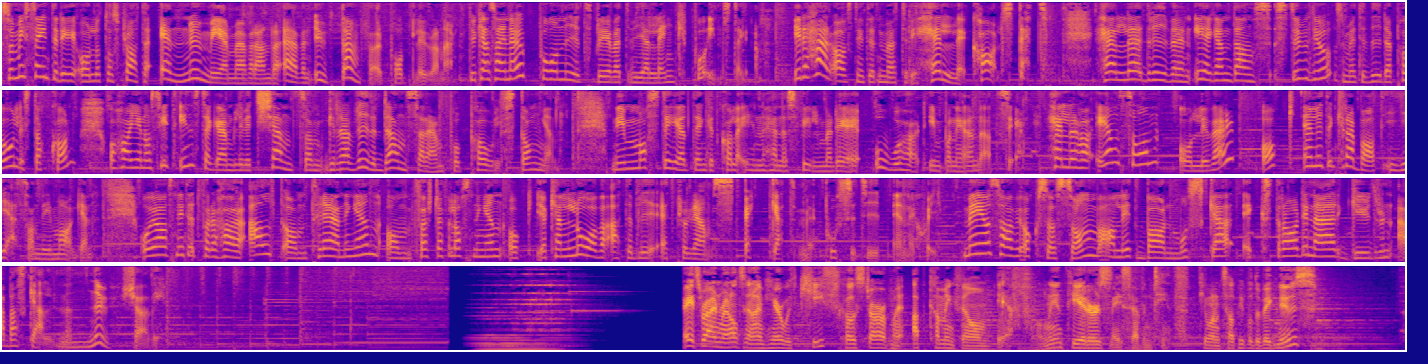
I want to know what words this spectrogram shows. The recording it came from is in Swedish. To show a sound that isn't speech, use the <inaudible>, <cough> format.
Så missa inte det och låt oss prata ännu mer med varandra även utanför poddlurarna. Du kan signa upp på nyhetsbrevet via länk på Instagram. I det här avsnittet möter vi Helle Karlstedt. Helle driver en egen dansstudio som heter Vida Pole i Stockholm och har genom sitt Instagram blivit känd som graviddansaren på polestången. Ni måste helt enkelt kolla in hennes filmer, det är oerhört imponerande att se. Helle har en son, Oliver, och en liten krabat jäsande i magen. Och i avsnittet får du höra allt om träningen, om första förlossningen och jag kan lova att det blir ett program späckat med positiv energi. Med oss har vi också som vanligt barnmorska extraordinär Gudrun Abascal. Men nu kör vi! Hej, det är Ryan Reynolds jag är här med Keith, co-star of my upcoming film If, only in theaters May 17th. Do you want to tell people the big news?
